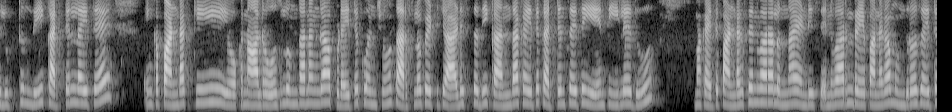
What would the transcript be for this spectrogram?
దులుపుతుంది. కర్టెన్లు అయితే ఇంకా పండక్కి ఒక నాలుగు రోజులు ఉందనంగా అప్పుడైతే కొంచెం సర్ఫ్లో పెట్టి జాడిస్తుంది. కందాకైతే కర్టెన్స్ అయితే ఏం తీయలేదు. మాకైతే పండగ శనివారాలు ఉన్నాయండి. శనివారం రేపు అనగా ముందు రోజు అయితే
